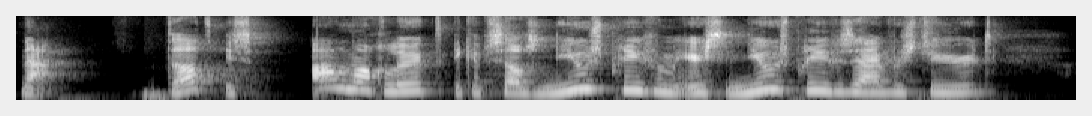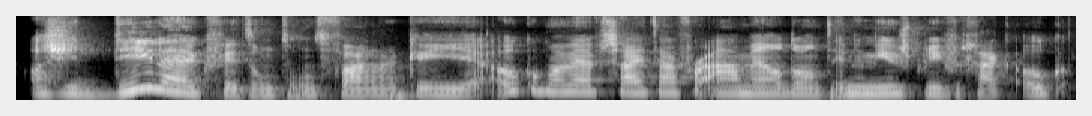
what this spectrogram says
Nou, dat is allemaal gelukt. Ik heb zelfs nieuwsbrieven, mijn eerste nieuwsbrieven zijn verstuurd... Als je die leuk vindt om te ontvangen, kun je je ook op mijn website daarvoor aanmelden. Want in de nieuwsbrieven ga ik ook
